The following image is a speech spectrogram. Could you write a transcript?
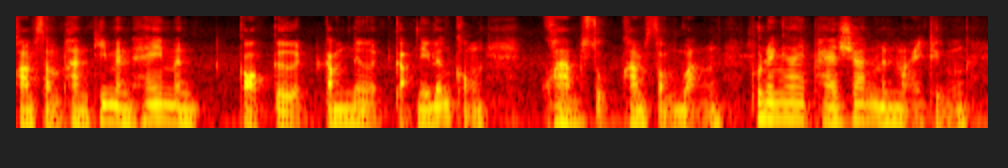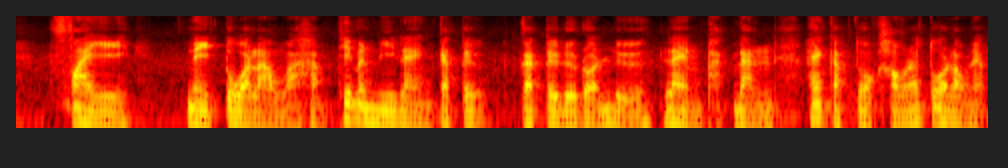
ความสัมพันธ์ที่มันให้มันก่อเกิดกำเนิดกับในเรื่องของ ความสุขความสมหวังพูดง่ายๆ passion มันหมายถึงไฟในตัวเราอะครับ ที่มันมีแรงกระตือกระตือรือร้นหรือแรงผลักดันให้กับตัวเขาและตัวเราเนี่ย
